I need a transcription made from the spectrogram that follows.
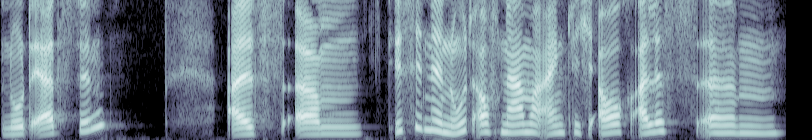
Notärztin, als ähm, Ist in der Notaufnahme eigentlich auch alles ähm,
